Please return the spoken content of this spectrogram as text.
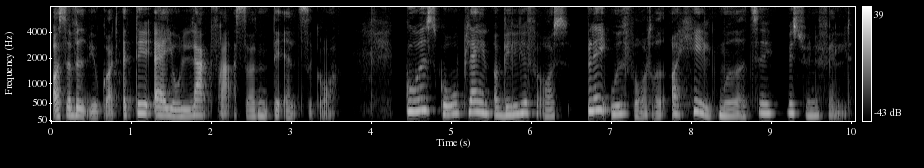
Og så ved vi jo godt, at det er jo langt fra sådan, det altid går. Guds gode plan og vilje for os blev udfordret og helt mudret til ved syndefaldet.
